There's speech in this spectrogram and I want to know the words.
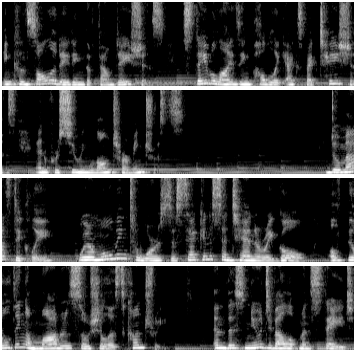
in consolidating the foundations, stabilizing public expectations, and pursuing long term interests. Domestically, we are moving towards the second centenary goal of building a modern socialist country in this new development stage,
